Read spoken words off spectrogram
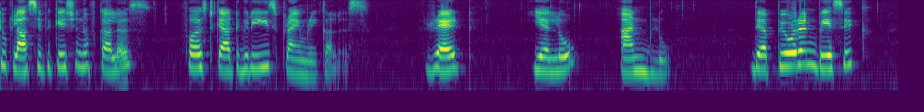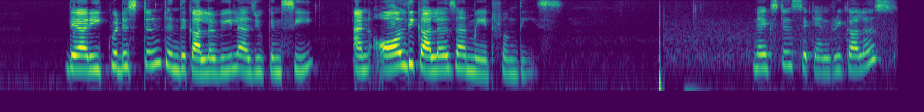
to classification of colors, first category is primary colors red, yellow, and blue. They are pure and basic. They are equidistant in the color wheel as you can see, and all the colors are made from these. Next is secondary colors.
